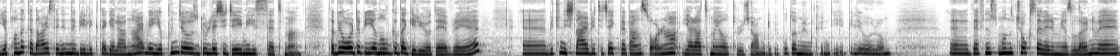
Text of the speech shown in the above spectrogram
yapana kadar seninle birlikte gelenler ve yapınca özgürleşeceğini hissetmen. Tabii orada bir yanılgı da giriyor devreye. E, bütün işler bitecek ve ben sonra yaratmaya oturacağım gibi. Bu da mümkün değil biliyorum. E, Defne Suman'ı çok severim yazılarını ve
